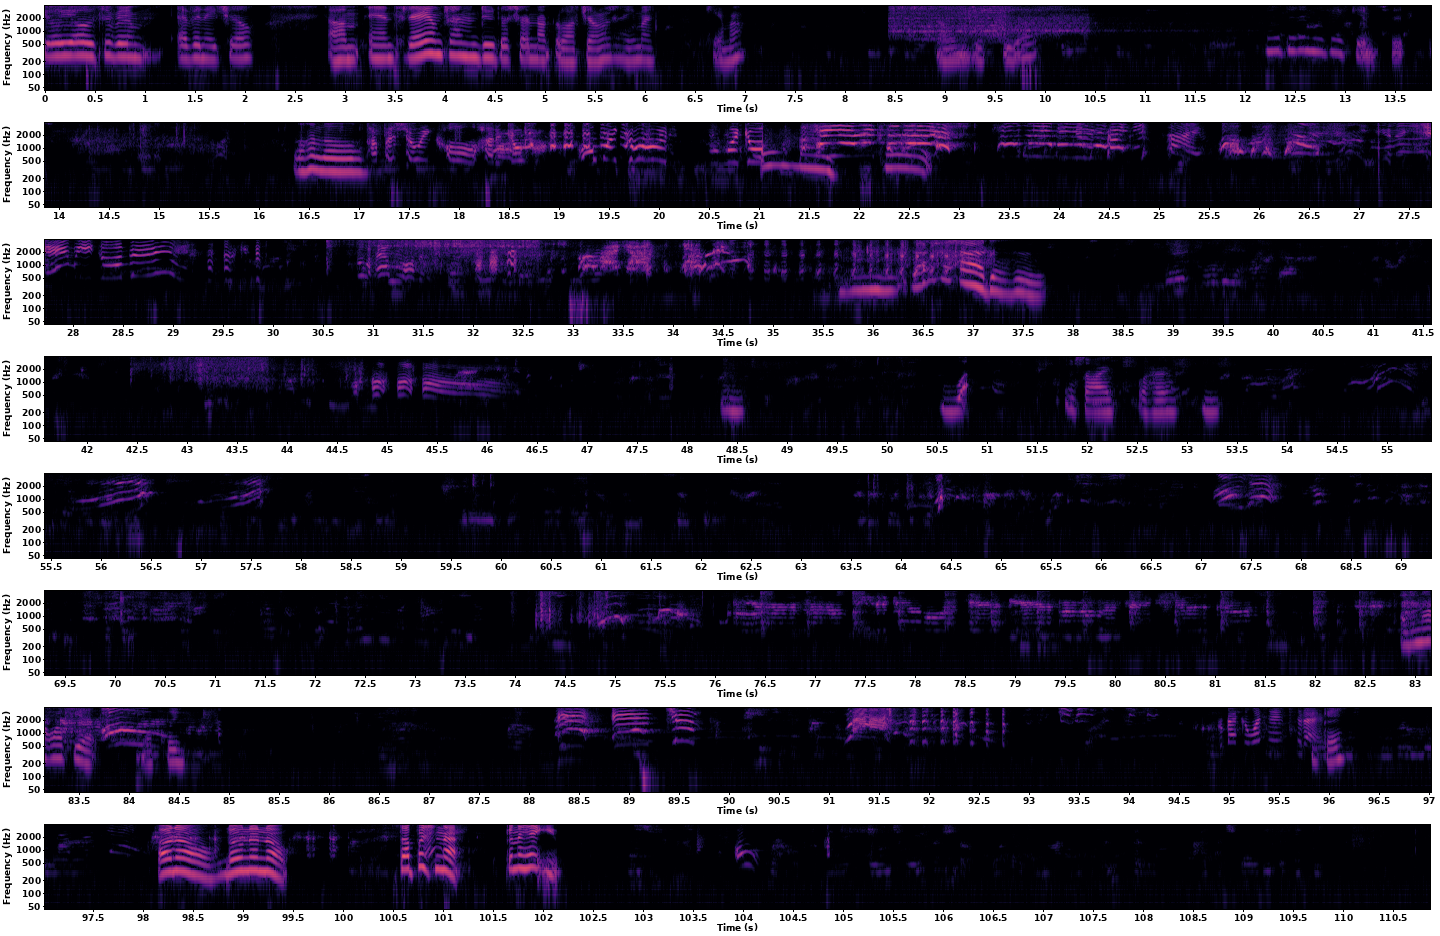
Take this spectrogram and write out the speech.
Yo yo, it's your Evan Evan HL. Um, and today I'm trying to do the shut not the laugh challenge. I need my camera. Um, just do that. Oh, today my face cam's fixed. Oh, hello. Papa's showing Cole how to go. Oh my god! Oh my god! Oh my gosh. Jamie got me! oh, hell on Mm, that had to hurt. Mm. What? I'm sorry for her. I did not laugh yet. Luckily. Rebecca, what day is today? Okay. Oh no. No, no, no. Stop pushing that. It's gonna hit you. Oh.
